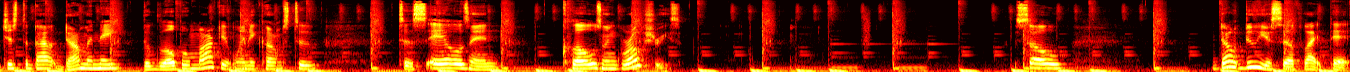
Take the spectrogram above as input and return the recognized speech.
just about dominate the global market when it comes to to sales and clothes and groceries. So don't do yourself like that.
